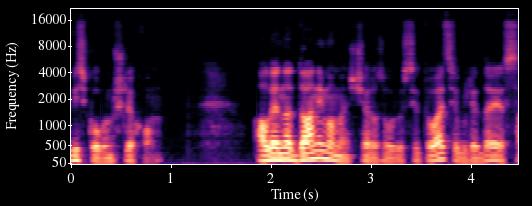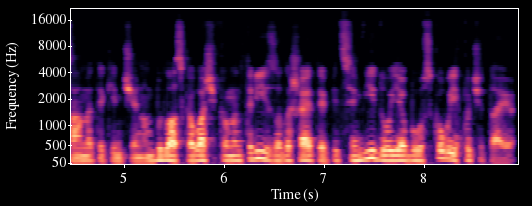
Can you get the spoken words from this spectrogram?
військовим шляхом. Але на даний момент, ще раз говорю, ситуація виглядає саме таким чином. Будь ласка, ваші коментарі залишайте під цим відео, я обов'язково їх почитаю.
